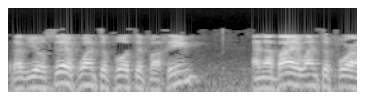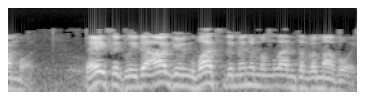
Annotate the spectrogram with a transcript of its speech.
Rav Yosef went to four tefachim, and Abaye went to four amot. Basically, they're arguing what's the minimum length of a mavoy.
